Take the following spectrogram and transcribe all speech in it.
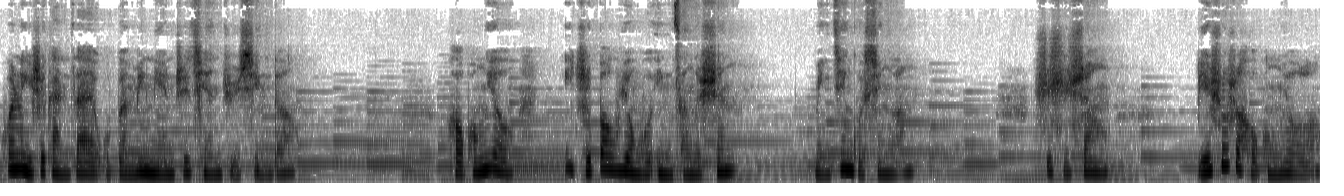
婚礼是赶在我本命年之前举行的。好朋友一直抱怨我隐藏的深，没见过新郎。事实上，别说是好朋友了，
